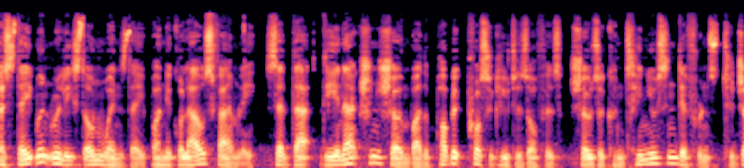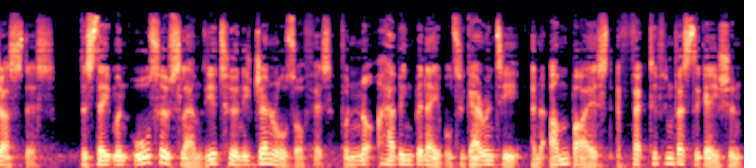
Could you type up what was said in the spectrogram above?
A statement released on Wednesday by Nicolaou's family said that the inaction shown by the public prosecutor's office shows a continuous indifference to justice. The statement also slammed the Attorney General's office for not having been able to guarantee an unbiased, effective investigation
